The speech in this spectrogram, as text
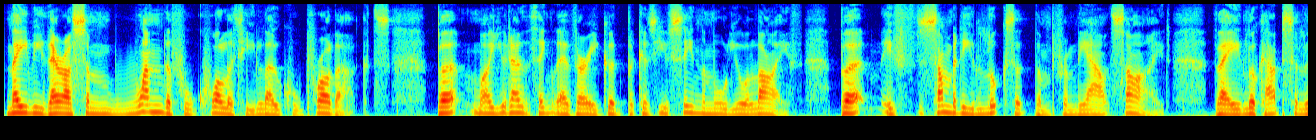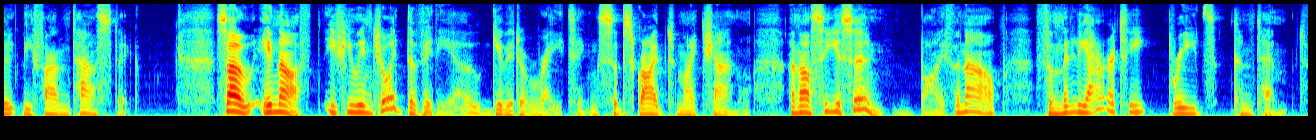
maybe there are some wonderful quality local products but well you don't think they're very good because you've seen them all your life but if somebody looks at them from the outside they look absolutely fantastic so enough. If you enjoyed the video give it a rating subscribe to my channel and i'll see you soon. Bye for now. Familiarity breeds contempt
